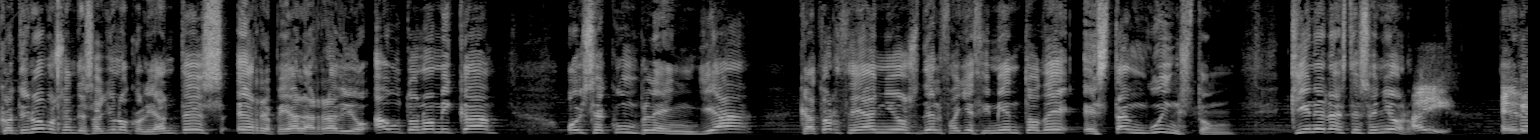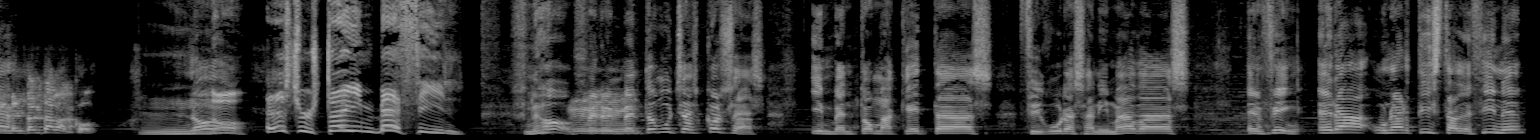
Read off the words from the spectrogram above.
Continuamos en Desayuno Coliantes, RPA, la radio autonómica. Hoy se cumplen ya 14 años del fallecimiento de Stan Winston. ¿Quién era este señor? Ahí, el que inventó el tabaco. No. ¡Es usted imbécil! No, pero inventó muchas cosas. Inventó maquetas, figuras animadas. En fin, era un artista de cine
